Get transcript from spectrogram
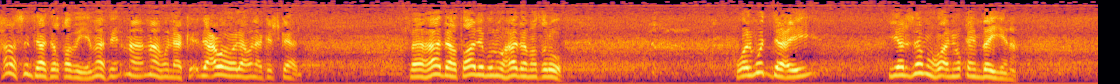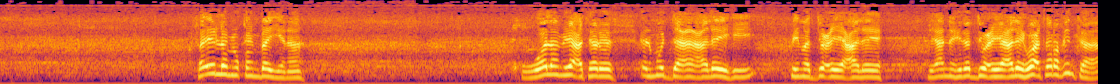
خلاص انتهت القضية ما في ما, ما هناك دعوة ولا هناك إشكال. فهذا طالب وهذا مطلوب. والمدعي يلزمه أن يقيم بينة. فإن لم يقم بينة ولم يعترف المدعى عليه بما ادعي عليه لأنه إذا ادعي عليه واعترف انتهى.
